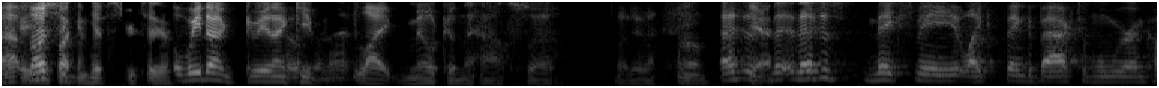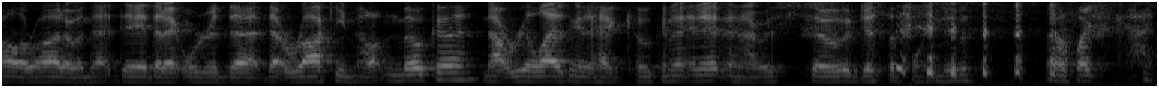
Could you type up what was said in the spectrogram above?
you're a mostly fucking hipster too. we don't we don't keep like milk in the house, so whatever. Well, That just yeah. that just makes me like think back to when we were in Colorado and that day that I ordered that that Rocky Mountain mocha, not realizing it had coconut in it, and I was so disappointed. I was like, God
